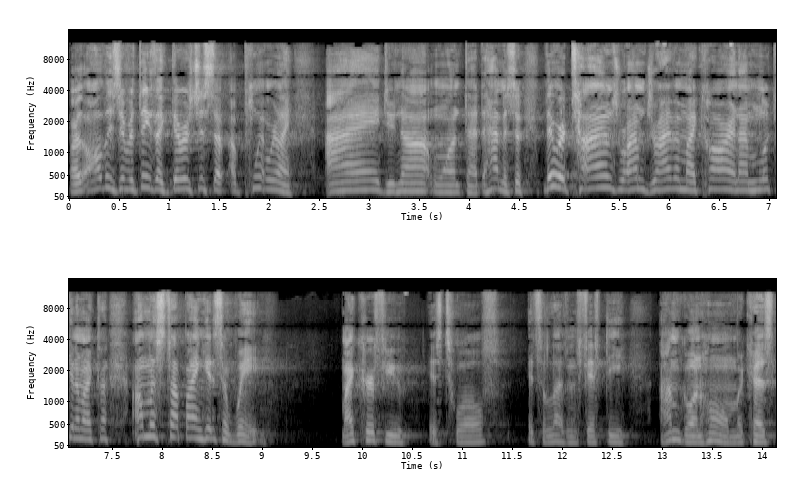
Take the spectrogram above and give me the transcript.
or all these different things. Like there was just a, a point where like, I do not want that to happen. So there were times where I'm driving my car and I'm looking at my car. I'm going to stop by and get some, wait, my curfew is 12. It's 1150. I'm going home because,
